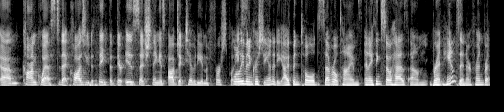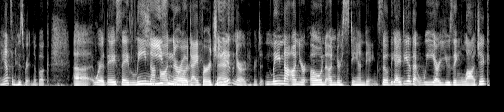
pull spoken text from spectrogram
um, conquest that cause you to think that there is such thing as objectivity in the first place. Well, even in Christianity, I've been told several times, and I think so has um, Brent Hansen, our friend Brent Hansen, who's written a book uh, where they say lean not He's on your- neurodivergent. He is neurodivergent. Lean not on your own understanding. So the idea that we are using logic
